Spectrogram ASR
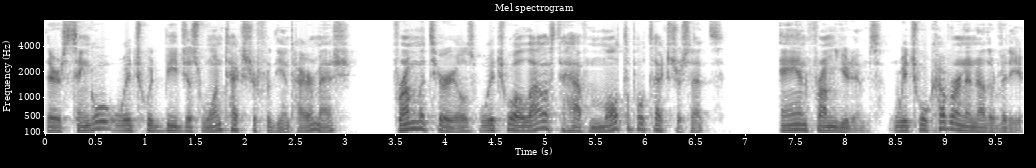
There's Single, which would be just one texture for the entire mesh, From Materials, which will allow us to have multiple texture sets, and From UDIMs, which we'll cover in another video.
